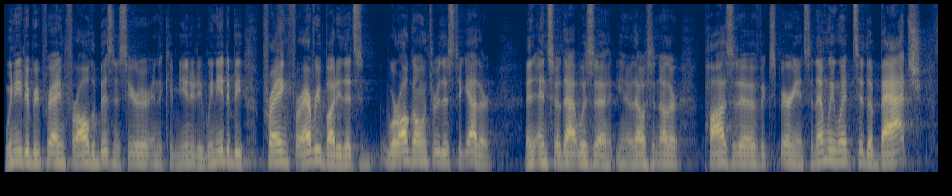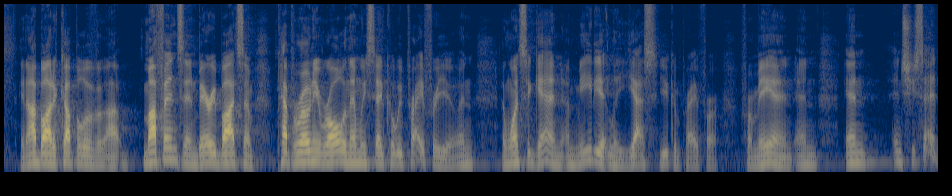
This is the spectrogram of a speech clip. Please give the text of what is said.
We need to be praying for all the business here in the community. We need to be praying for everybody that's, we're all going through this together. And, and so that was, a, you know, that was another positive experience. And then we went to the batch and I bought a couple of uh, muffins, and Barry bought some pepperoni roll, and then we said, Could we pray for you? And, and once again, immediately, yes, you can pray for, for me. And, and, and, and she said,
